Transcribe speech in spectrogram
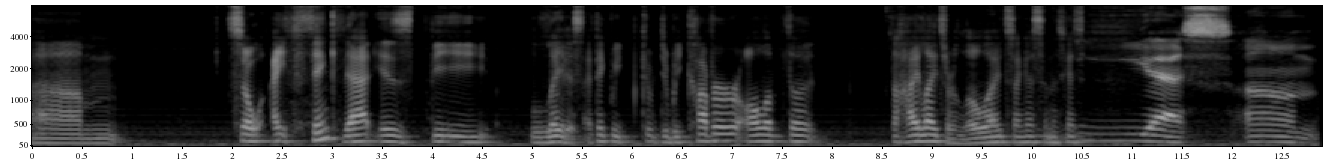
Um, so I think that is the latest. I think we did we cover all of the the highlights or lowlights, I guess in this case. Yes. Um,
